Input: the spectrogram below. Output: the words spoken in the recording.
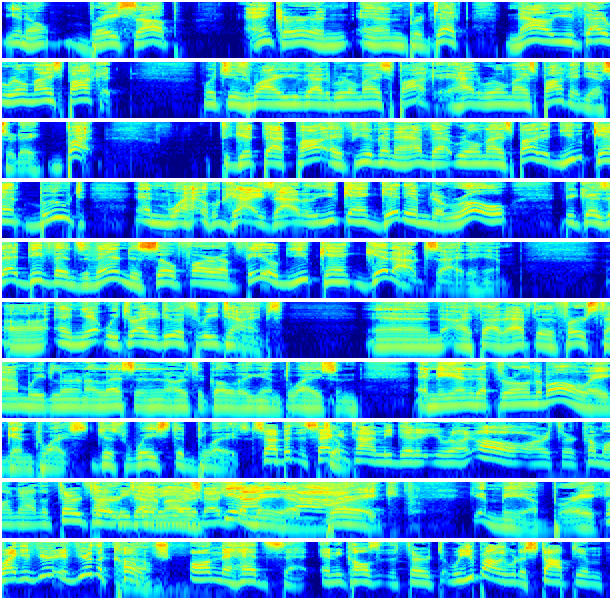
you know, brace up, anchor, and and protect. Now you've got a real nice pocket, which is why you got a real nice pocket. Had a real nice pocket yesterday, but to get that pocket, if you're going to have that real nice pocket, you can't boot and wow guys out of the, you can't get him to roll because that defensive end is so far upfield, you can't get outside of him. Uh, and yet we try to do it three times. And I thought after the first time we'd learn a lesson, and Arthur called again twice, and and he ended up throwing the ball away again twice, just wasted plays. So I bet the second So- time he did it, you were like, "Oh, Arthur, come on now." The third time Third he time did it, you I was, to be like, give me a God." break, give me a break. Like if you're if you're the coach on the headset and he calls it the third, well, you probably would have stopped him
